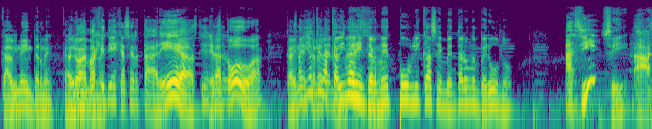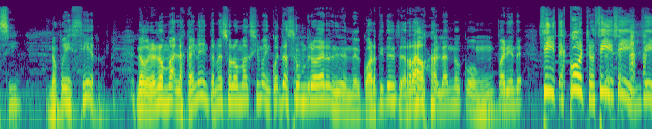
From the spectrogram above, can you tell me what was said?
cabina de internet. cabina Pero de además que internet. tienes que hacer tareas. tienes que Era hacer- todo, ¿ah? Cabina de ¿Sabías que las era cabinas de máximo. internet públicas se inventaron en Perú, no? ¿Ah, sí? Sí, ah, sí. No puede ser. No, pero es lo ma- las cabinas de internet son lo máximo. Encuentras un brother en en el cuartito encerrado hablando con un pariente. Sí, te escucho, sí, sí, sí.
